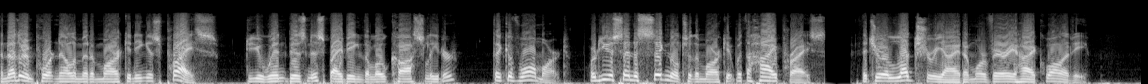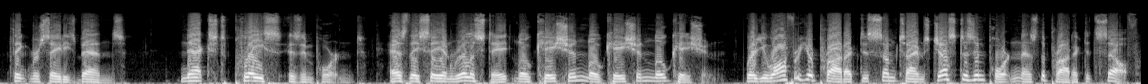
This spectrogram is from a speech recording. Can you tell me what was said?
Another important element of marketing is price. Do you win business by being the low-cost leader? Think of Walmart. Or do you send a signal to the market with a high price, that you're a luxury item or very high quality? Think Mercedes-Benz. Next, place is important. As they say in real estate, location, location, location. Where you offer your product is sometimes just as important as the product itself.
